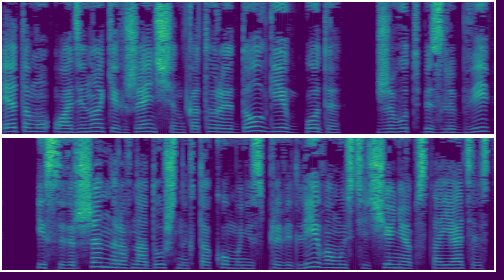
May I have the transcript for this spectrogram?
этому у одиноких женщин, которые долгие годы живут без любви и совершенно равнодушны к такому несправедливому стечению обстоятельств,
